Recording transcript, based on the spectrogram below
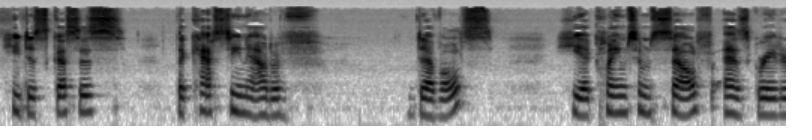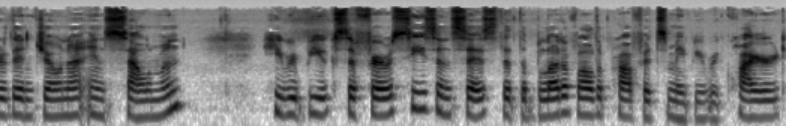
He discusses the casting out of devils. He acclaims himself as greater than Jonah and Solomon. He rebukes the Pharisees and says that the blood of all the prophets may be required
